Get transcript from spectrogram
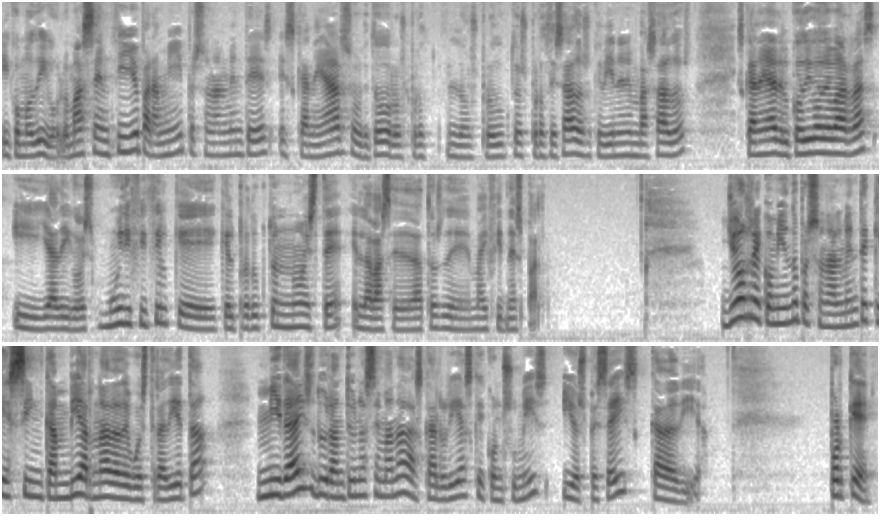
Y como digo, lo más sencillo para mí personalmente es escanear, sobre todo los, productos procesados que vienen envasados, escanear el código de barras y ya digo, es muy difícil que el producto no esté en la base de datos de MyFitnessPal. Yo os recomiendo personalmente que sin cambiar nada de vuestra dieta, midáis durante una semana las calorías que consumís y os peséis cada día. ¿Por qué?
